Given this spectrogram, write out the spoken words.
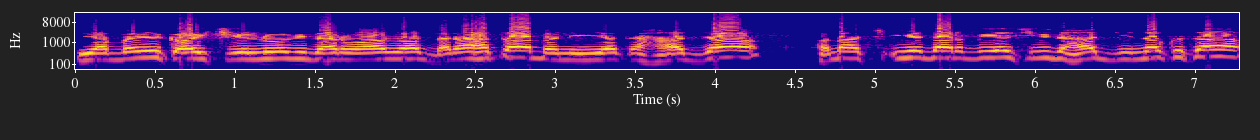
یا بڑی کوئی چیلو دروازہ درہتا بنیت حجا خدا یہ در بیئے چید حج نکتا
